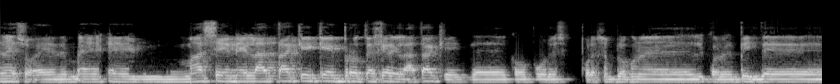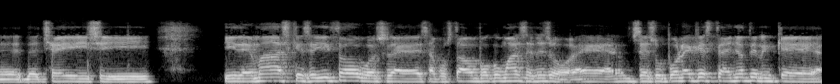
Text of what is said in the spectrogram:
en eso, en, más en el ataque que en proteger el ataque, como por, por, ejemplo con el, con el pick de, Chase y, y demás que se hizo, pues eh, se apostaba un poco más en eso. Eh, se supone que este año tienen que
